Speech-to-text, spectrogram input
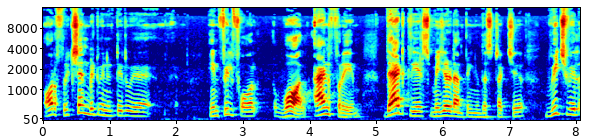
or friction between uh, infill wall and frame that creates major damping in the structure which will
